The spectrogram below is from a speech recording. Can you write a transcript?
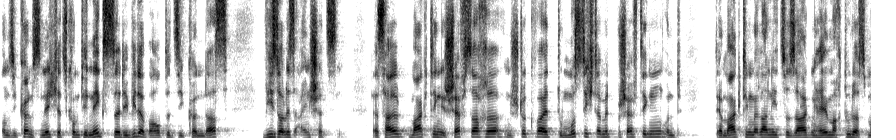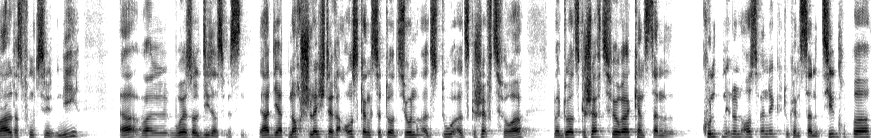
und sie können es nicht. Jetzt kommt die nächste, die wieder behauptet, sie können das. Wie soll es einschätzen? Deshalb, Marketing ist Chefsache, ein Stück weit. Du musst dich damit beschäftigen und der Marketing-Melanie zu sagen, hey, mach du das mal, das funktioniert nie. Ja, weil woher soll die das wissen? Ja, die hat noch schlechtere Ausgangssituationen als du als Geschäftsführer, weil du als Geschäftsführer kennst deine Kunden in- und auswendig, du kennst deine Zielgruppe,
